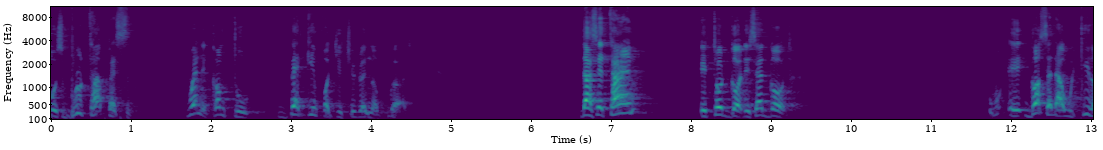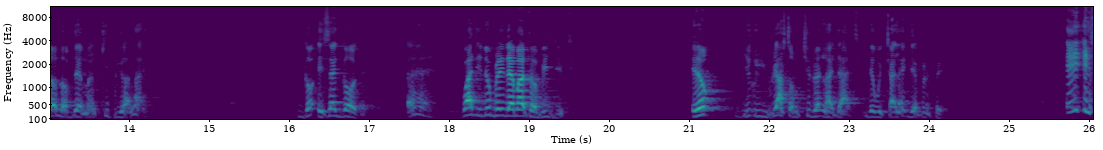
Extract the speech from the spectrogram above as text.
most brutal person when it comes to begging for the children of God. There's a time he told God, he said, God, God said, I will kill all of them and keep you alive. God, he said, God, uh, why did you bring them out of Egypt? You know, you, if you have some children like that, they will challenge everything. It's,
